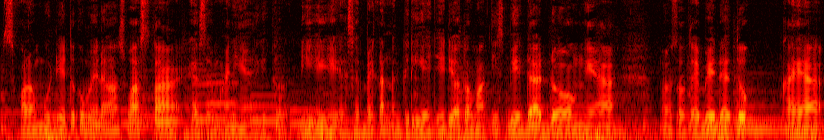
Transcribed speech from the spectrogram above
sekolah Mudia itu kemudian kan swasta SMA-nya gitu. Di SMP kan negeri ya, jadi otomatis beda dong ya. Maksudnya beda tuh kayak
